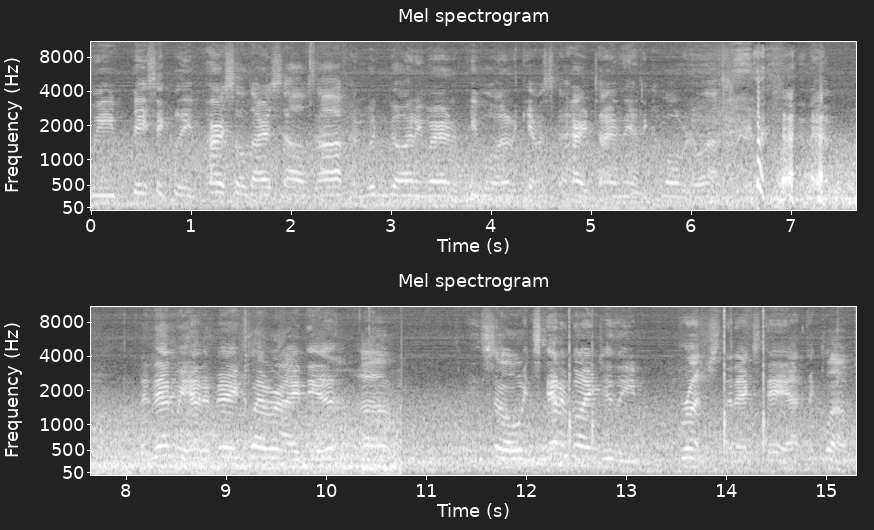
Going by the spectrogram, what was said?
We basically parceled ourselves off and wouldn't go anywhere. And if people wanted to give us a hard time. They had to come over to us. and then we had a very clever idea. Um, so instead of going to the brunch the next day at the club,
